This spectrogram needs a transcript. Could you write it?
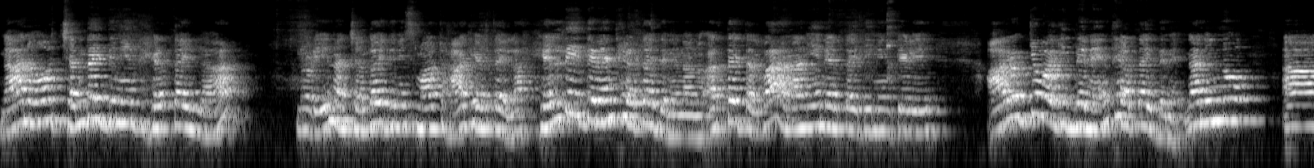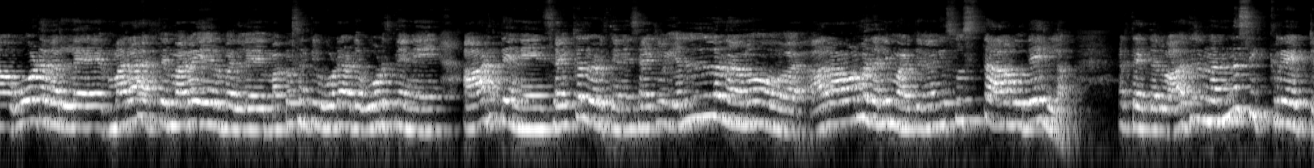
ನಾನು ಚಂದ ಇದ್ದೀನಿ ಅಂತ ಹೇಳ್ತಾ ಇಲ್ಲ. ನೋಡಿ, ನಾನು ಚಂದ ಇದ್ದೀನಿ ಸ್ಮಾರ್ಟ್ ಹಾಗೆ ಹೇಳ್ತಾ ಇಲ್ಲ. ಹೆಲ್ದಿ ಇದ್ದೇನೆ ಅಂತ ಹೇಳ್ತಾ ಇದ್ದೇನೆ ನಾನು. ಅರ್ಥ ಆಯ್ತಲ್ವಾ? ನಾನು ಏನು ಹೇಳ್ತಾ ಇದ್ದೀನಿ ಅಂತೇಳಿ? ಆರೋಗ್ಯವಾಗಿದ್ದೇನೆ ಅಂತ ಹೇಳ್ತಾ ಇದ್ದೇನೆ. ನಾನಿನ್ನು ಓಡಬಲ್ಲೆ, ಮರ ಹತ್ತೆ, ಮರ ಏರಬಲ್ಲೆ ಮಕ್ಕಳ ಸಂತಿ ಓಡಾಡ, ಓಡ್ತೇನೆ, ಆಡ್ತೇನೆ ಸೈಕಲ್ ಓಡ್ತೇನೆ ಸೈಕಲ್ ಎಲ್ಲ ನಾನು ಆರಾಮದಲ್ಲಿ ಮಾಡ್ತೇನೆ. ನನಗೆ ಸುಸ್ತು ಆಗೋದೇ ಇಲ್ಲ. ಅರ್ಥ ಆಯ್ತಲ್ವಾ? ಆದ್ರೆ ನನ್ನ ಸೀಕ್ರೆಟ್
